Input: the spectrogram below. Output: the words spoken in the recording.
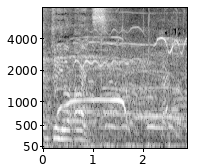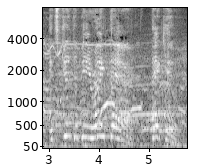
into your hearts. It's good to be right there. Thank you.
